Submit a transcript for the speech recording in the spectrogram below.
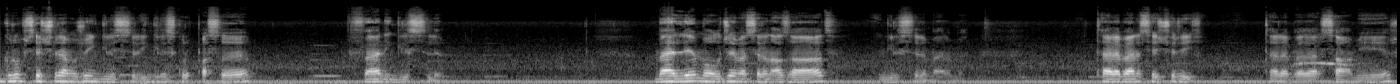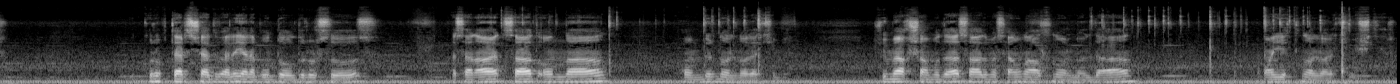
Qrup seçirəm ucu ingilis dili, ingilis qrupası. Fən ingilis dili. Müəllim olacaq məsələn Azad, ingilis dili müəllimi. Tələbəni seçirik. Tələbələr Samir. Qrup dərs cədvəli, yəni bunu doldurursunuz. Məsələn, saat 10-dan 11.00-a kimi. Cümə axşamı da saat məsələn 16.00-dan 17.00-a kimi işləyir.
